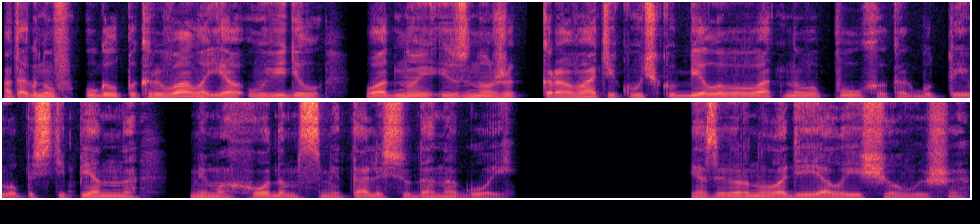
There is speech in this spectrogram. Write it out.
Отогнув угол покрывала, я увидел у одной из ножек кровати кучку белого ватного пуха, как будто его постепенно, мимоходом сметали сюда ногой. Я завернул одеяло еще выше.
